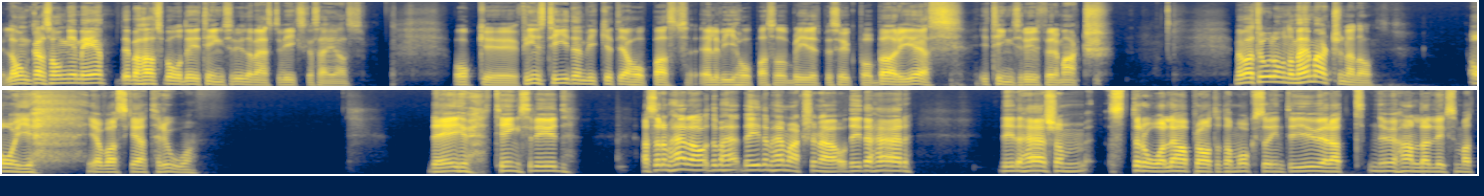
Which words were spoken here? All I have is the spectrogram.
Långkalsonger med. Det behövs både i Tingsryd och Västervik ska sägas. Och eh, finns tiden, vilket jag hoppas, eller vi hoppas, så blir det ett besök på Börjes i Tingsryd för en match. Men vad tror du om de här matcherna då? Oj, ja vad ska jag tro? Det är ju Tingsryd. Alltså de här, de här, det är de här matcherna och det är det här det är det här som Stråle har pratat om också i intervjuer, att nu handlar det liksom att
